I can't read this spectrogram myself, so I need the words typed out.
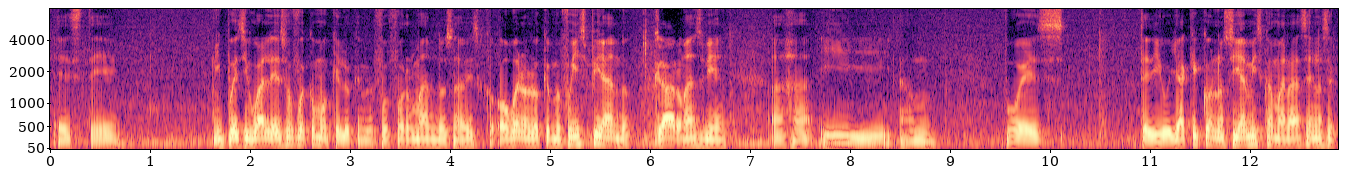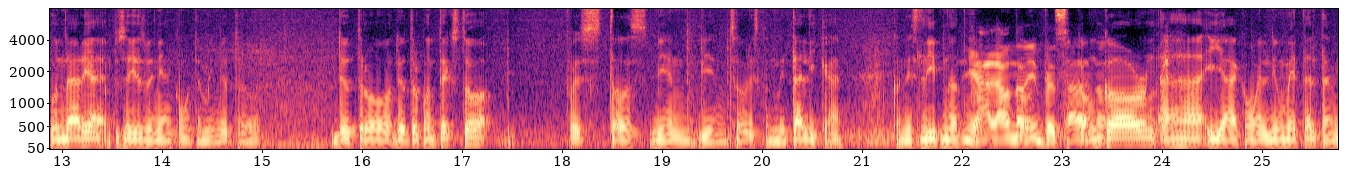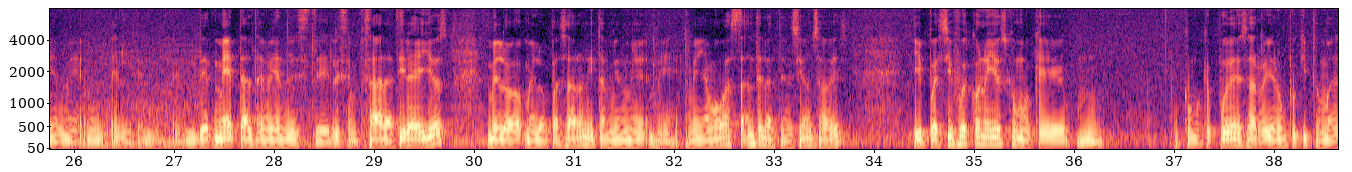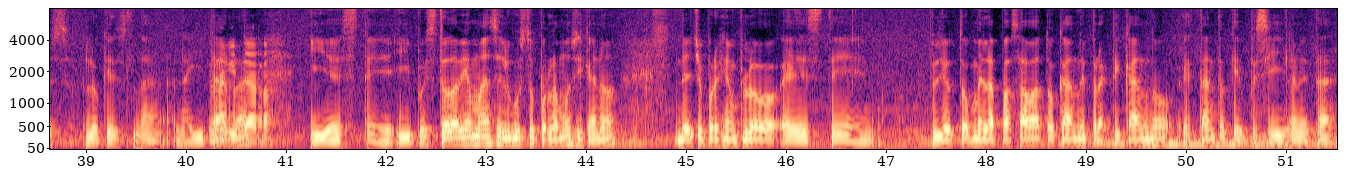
Este, y pues igual eso fue como que lo que me fue formando, ¿sabes? O bueno, lo que me fue inspirando. Claro. Más bien. Ajá, y pues te digo, ya que conocí a mis camaradas en la secundaria, pues ellos venían como también de otro, de otro, de otro contexto, pues todos bien, bien sobres con Metallica, con Slipknot. Ya, la onda bien pesada. Con Korn, ajá, y ya como el New Metal también, el, el, Death Metal también este, les empezaba a latir a ellos, me lo, me lo pasaron y también me, me, me, llamó bastante la atención, ¿sabes? Y pues sí fue con ellos como que... Mm, como que pude desarrollar un poquito más lo que es la, la guitarra. La guitarra. Y, este, y pues todavía más el gusto por la música, ¿no? De hecho, por ejemplo, este, pues yo me la pasaba tocando y practicando, eh, tanto que pues sí, la neta,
